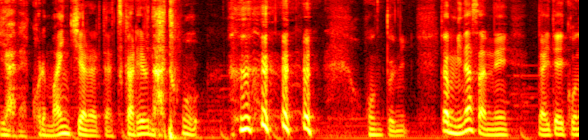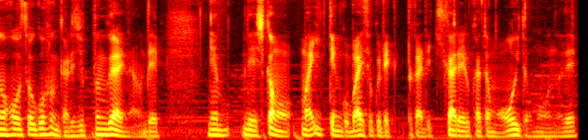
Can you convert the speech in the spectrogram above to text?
いやねこれ毎日やられたら疲れるなと思う。本当に多分皆さんね大体この放送5分から10分ぐらいなので,、ね、でしかもま1.5倍速でとかで聞かれる方も多いと思うので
